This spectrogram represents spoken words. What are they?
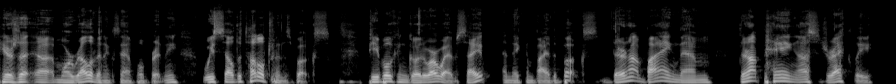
Here's a, a, more relevant example, Brittany. We sell the Tuttle Twins books. People can go to our website and they can buy the books. They're not buying them, they're not paying us directly.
